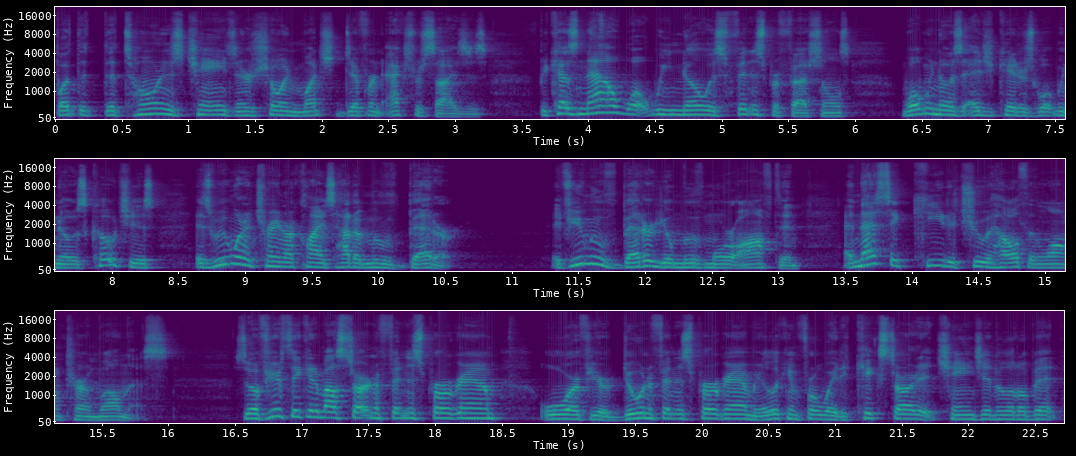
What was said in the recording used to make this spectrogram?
But the, the tone has changed. They're showing much different exercises. Because now what we know as fitness professionals, what we know as educators, what we know as coaches, is we want to train our clients how to move better. If you move better, you'll move more often. And that's the key to true health and long term wellness. So if you're thinking about starting a fitness program or if you're doing a fitness program, you're looking for a way to kickstart it, change it a little bit,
